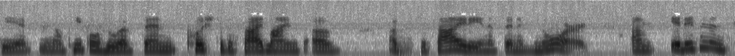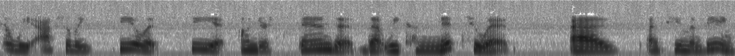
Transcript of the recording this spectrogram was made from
be it you know people who have been pushed to the sidelines of of society and have been ignored. Um, it isn't until we actually feel it, see it, understand it that we commit to it as as human beings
